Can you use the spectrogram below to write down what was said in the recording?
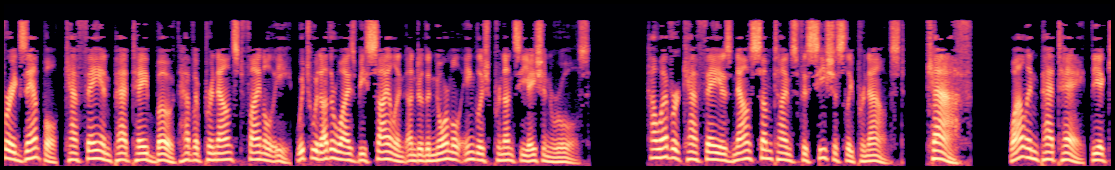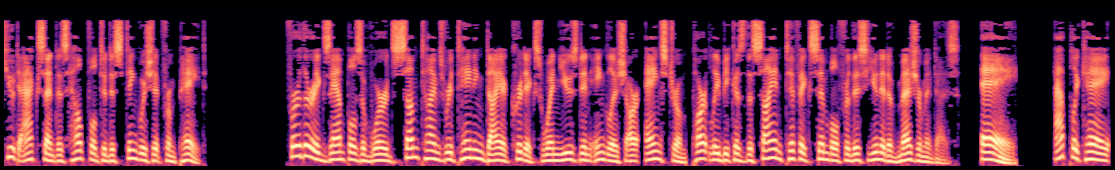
For example, café and pâté both have a pronounced final e, which would otherwise be silent under the normal English pronunciation rules. However café is now sometimes facetiously pronounced calf while in pâté, the acute accent is helpful to distinguish it from pate. Further examples of words sometimes retaining diacritics when used in English are, angstrom partly because the scientific symbol for this unit of measurement is A. Appliqué,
